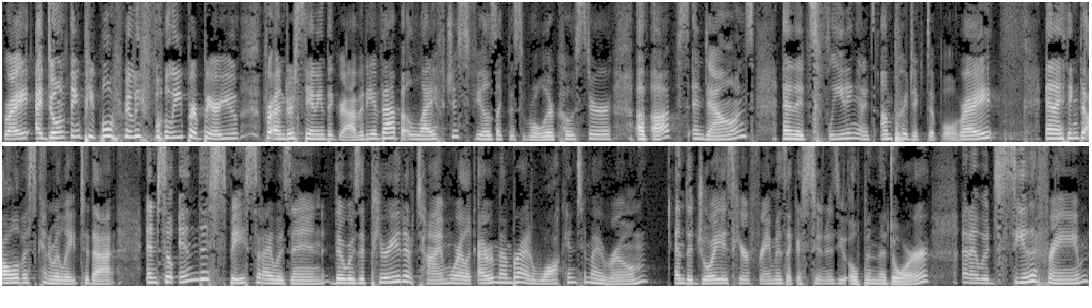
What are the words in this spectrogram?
right? I don't think people really fully prepare you for understanding the gravity of that, but life just feels like this roller coaster of ups and downs, and it's fleeting and it's unpredictable, right? And I think that all of us can relate to that. And so in this space that I was in, there was a period of time where like I remember I'd walk into my room and the joy is here frame is like as soon as you open the door and i would see the frame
